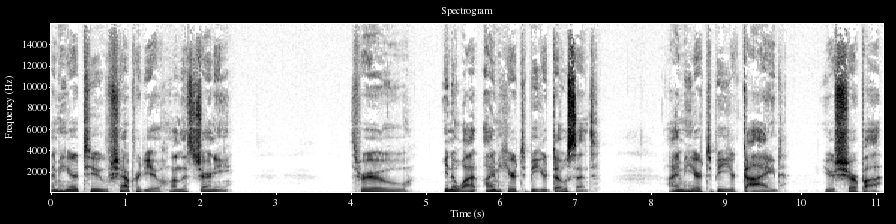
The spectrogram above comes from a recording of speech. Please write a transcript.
I'm here to shepherd you on this journey through. You know what? I'm here to be your docent. I'm here to be your guide, your Sherpa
